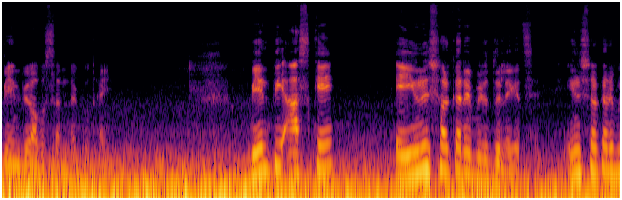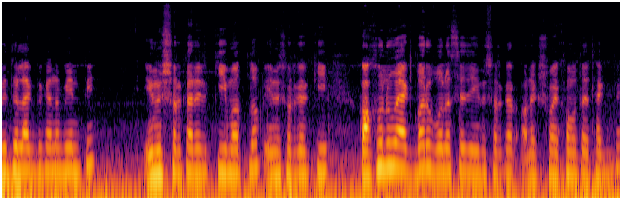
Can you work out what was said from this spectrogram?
বিএনপির অবস্থানটা কোথায়। বিএনপি আজকে এই ইউনিট সরকারের বিরুদ্ধে লেগেছে। ইউনিট সরকারের বিরুদ্ধে লাগবে কেন বিএনপি? ইউনিট সরকারের কি মতলব? ইউনিট সরকার কি কখনো একবারও বলেছে যে ইউনিট সরকার অনেক সময় ক্ষমতায় থাকবে?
